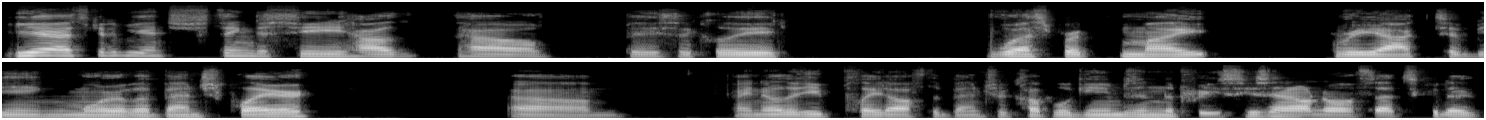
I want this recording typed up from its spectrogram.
Yeah, it's going to be interesting to see how how basically Westbrook might react to being more of a bench player. Um, I know that he played off the bench a couple games in the preseason. I don't know if that's going to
